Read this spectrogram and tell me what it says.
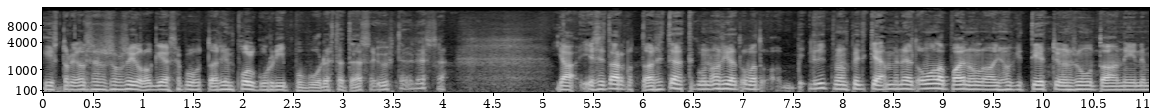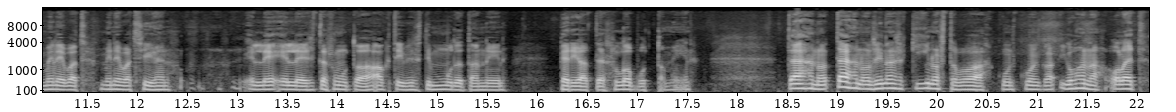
Historiallisessa sosiologiassa puhuttaisiin polkuriippuvuudesta tässä yhteydessä. Ja, ja se tarkoittaa sitä, että kun asiat ovat riittävän pitkään menneet omalla painollaan johonkin tiettyyn suuntaan, niin ne menevät, menevät siihen, ellei, ellei sitä suuntaa aktiivisesti muuteta, niin periaatteessa loputtamiin. Tämähän on, tämähän on sinänsä kiinnostavaa, kuinka Johanna olet,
